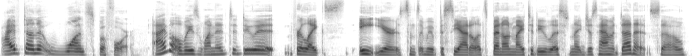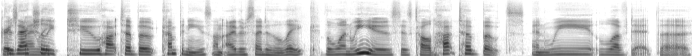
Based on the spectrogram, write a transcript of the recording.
I've done it once before. I've always wanted to do it for like s- eight years since I moved to Seattle. It's been on my to do list and I just haven't done it. So great. There's to finally- actually two hot tub boat companies on either side of the lake. The one we used is called Hot Tub Boats, and we loved it. The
